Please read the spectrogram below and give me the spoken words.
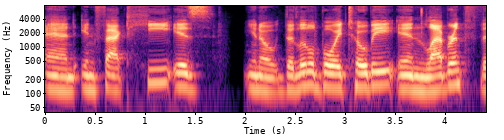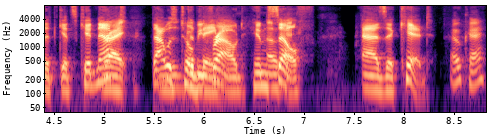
And in fact, he is, you know, the little boy Toby in Labyrinth that gets kidnapped. Right. That was Toby. Froud himself as a kid. Okay.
